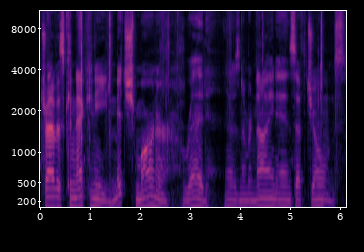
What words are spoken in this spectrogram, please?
Travis Konecny, Mitch Marner, red. That is number nine, and Seth Jones.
